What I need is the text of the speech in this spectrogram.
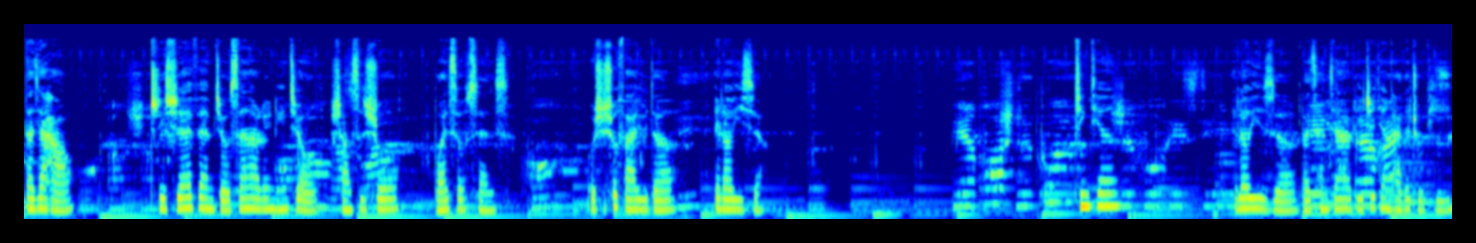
大家好，这里是 FM 九三二零零九上司说 Voice of Sense，我是说法语的 Eloise。今天 Eloise 来参加荔枝电台的主题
